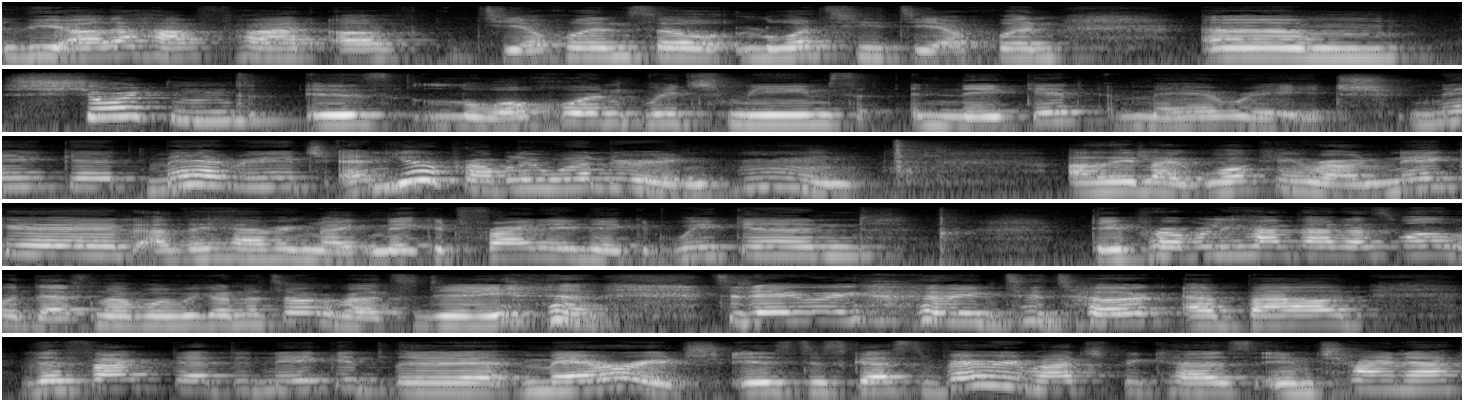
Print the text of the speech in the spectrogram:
the other half part of Jie Hun, so Luo Qi Jie Hun. Um, shortened is Luo Hun, which means naked marriage. Naked marriage. And you're probably wondering, hmm, are they like walking around naked? Are they having like naked Friday, naked weekend? They probably have that as well, but that's not what we're going to talk about today. today we're going to talk about the fact that the naked uh, marriage is discussed very much because in China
